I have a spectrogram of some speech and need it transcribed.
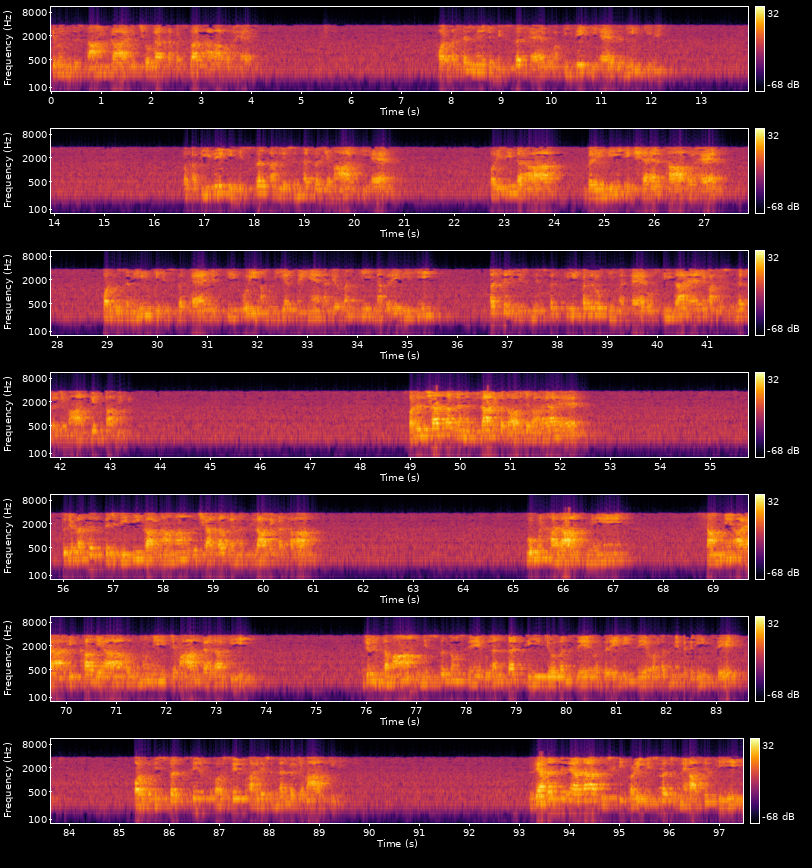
کہ وہ ہندوستان کا ایک چھوٹا سا قصبہ تھا اور ہے۔ اور اصل میں جو نسبت ہے وہ عقیدے کی ہے، زمین کی نہیں۔ اور عقیدے کی نسبت اہل سنت والجماعت کی ہے۔ اور اسی طرح بریلی ایک شہر تھا اور ہے اور وہ زمین کی نسبت ہے جس کی کوئی اہمیت نہیں ہے، نہ دیوبند کی، نہ بریلی کی۔ اصل جس نسبت کی قدر و قیمت ہے، وہ سیدھا ہے جو اہل سنت والجماعت کے مطابق۔ اور شاہ صاحب رحمت اللہ کا دور جب آیا ہے تو تجدیدی کارنامہ شاہ صاحب رحمت اللہ علیہ کا تھا۔ وہ ان حالات میں سامنے آیا، لکھا گیا اور انہوں نے ایک جماعت پیدا کی جو ان تمام نسبتوں سے بلند تر تھی، دیوبند سے اور بریلی سے اور عدم تکلیف سے۔ اور وہ نسبت صرف اور صرف اہل سنت اور جماعت کی تھی۔ زیادہ سے زیادہ دوسری بڑی نسبت جو انہیں حاصل تھی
